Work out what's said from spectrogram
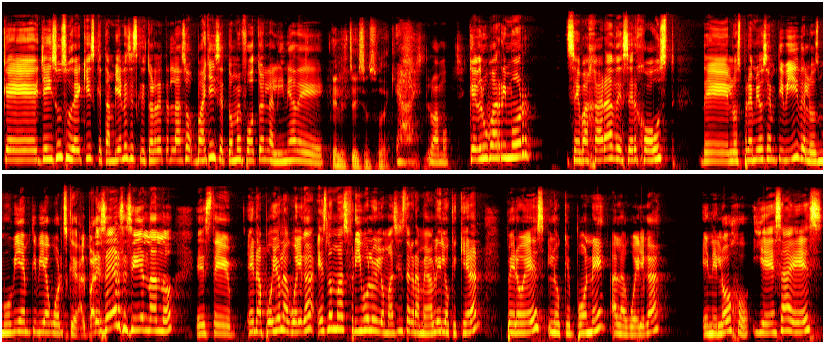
Que Jason Sudeikis, que también es escritor de Ted Lasso, vaya y se tome foto en la línea de... Él es Jason Sudeikis. Ay, lo amo. Que Drew Barrymore se bajara de ser host de los premios MTV, de los Movie MTV Awards, que al parecer se siguen dando, este, en apoyo a la huelga, es lo más frívolo y lo más instagrameable y lo que quieran, pero es lo que pone a la huelga en el ojo. Y esa es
